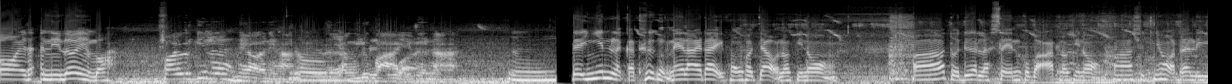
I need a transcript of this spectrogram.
ปล่อยอันนี้เลยเห็นบ่ปล่อยเมื่อกี้เลยเที่ยวนี่ฮะโอ้เที่ยงหรือบ่ายเลยนะฮะอืมได้ยินแล้วก็ถึงในรายได้ของเขาเจ้าเนาะพี่น้องป้าตัวเดือนละแสนกว่าบาทเนาะพี่น้องป้าสุดยอดอะลี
